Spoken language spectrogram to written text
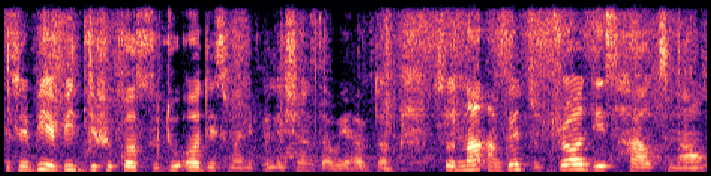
it may be a bit difficult to do all these manipulations that we have done. So now i'm going to draw this out now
